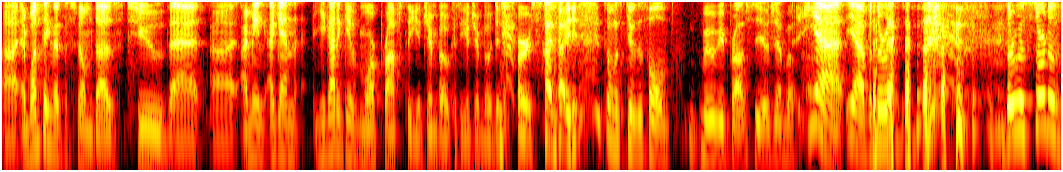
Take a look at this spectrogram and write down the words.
Uh, and one thing that this film does too that uh, I mean, again, you got to give more props to Yojimbo because Yojimbo did it first. I know you, it's almost give this whole movie props to you, Jimbo. yeah, yeah, but there was there was sort of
